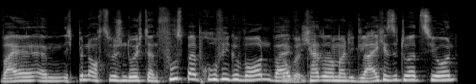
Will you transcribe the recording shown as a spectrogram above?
weil ähm, ich bin auch zwischendurch dann Fußballprofi geworden, weil Logisch. ich hatte noch mal die gleiche Situation.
